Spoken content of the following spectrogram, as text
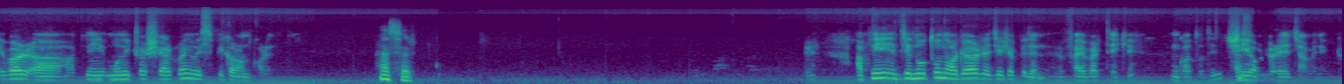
এবার আপনি মনিটর শেয়ার করেন এবং স্পিকার অন করেন। হ্যাঁ স্যার। আপনি যে নতুন অর্ডার যেটা পেলেন ফাইবার থেকে গতদিন সেই আচ্ছা। অর্ডারে যাবেন একটু।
